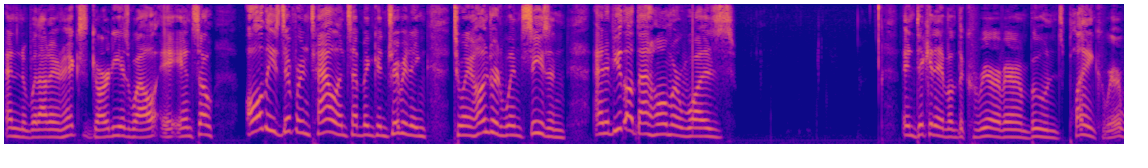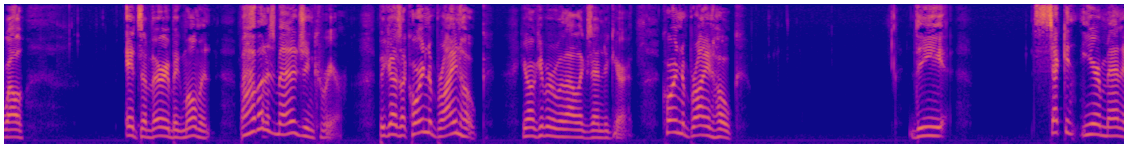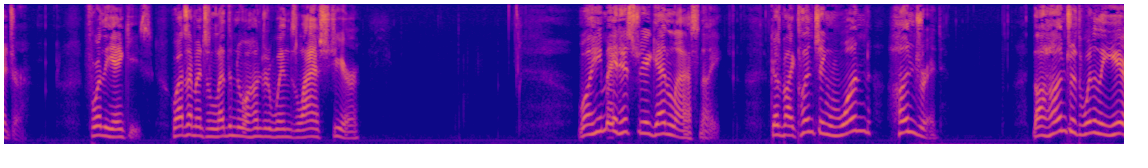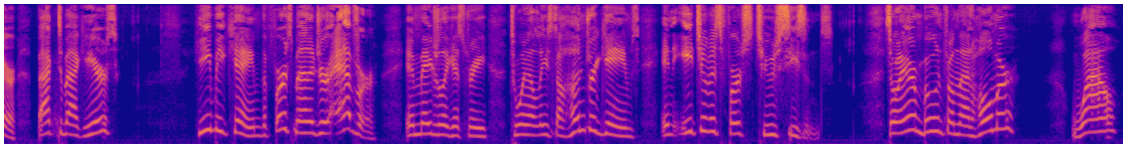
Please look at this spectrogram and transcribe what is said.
and without Aaron Hicks, Gardy as well, and so all these different talents have been contributing to a hundred win season. And if you thought that homer was indicative of the career of Aaron Boone's playing career, well, it's a very big moment. But how about his managing career? Because according to Bryan Hoch, here on Keeping with Alexander Garrett, according to Bryan Hoch, the second year manager for the Yankees, who, as I mentioned, led them to 100 wins last year, well, he made history again last night. Because by clinching 100, the 100th win of the year, back to back years, he became the first manager ever in Major League history to win at least 100 games in each of his first two seasons. So Aaron Boone from that homer, wow.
